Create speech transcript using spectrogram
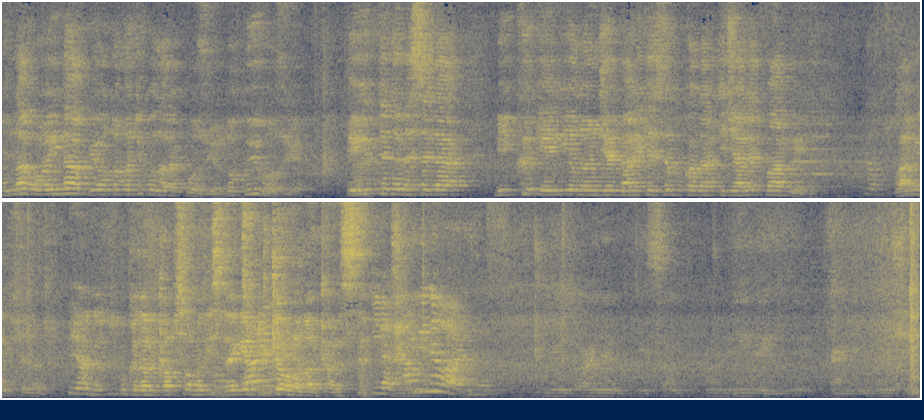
Bunlar orayı ne yapıyor? Otomatik olarak bozuyor, dokuyu bozuyor. Eyüp'te de mesela bir 40-50 yıl önce merkezde bu kadar ticaret var mıydı? Yok. Var mıydı Şener? Yani bu kadar kapsamalıysa gel dükkan oralar karşısında. Bir yaşam bir ne vardı? Aynen insan iyi değildi. Yani bu şey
